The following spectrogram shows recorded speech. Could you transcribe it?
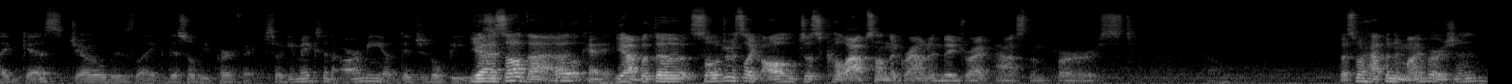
I guess Job is like, this will be perfect. So he makes an army of digital bees. yeah, I saw that. Oh, okay. Yeah, but the soldiers like all just collapse on the ground and they drive past them first. No. That's what happened in my version.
